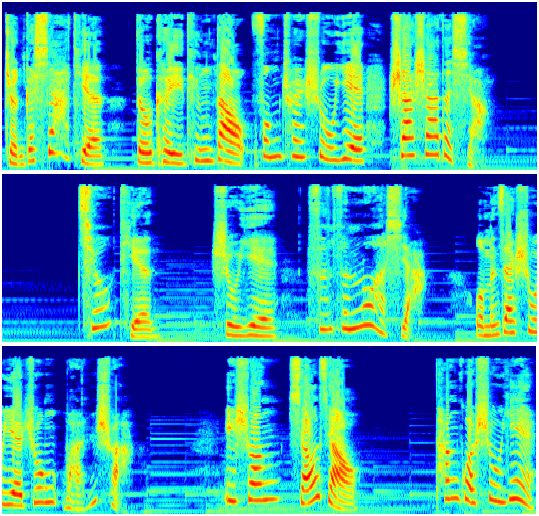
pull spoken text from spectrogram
整个夏天都可以听到风吹树叶沙沙的响。秋天，树叶纷纷落下，我们在树叶中玩耍，一双小脚。趟过树叶，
